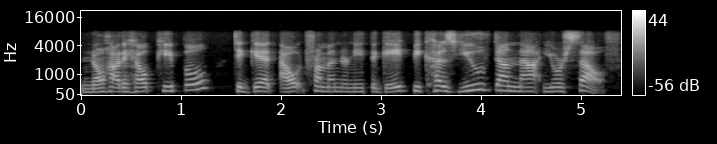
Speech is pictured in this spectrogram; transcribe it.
know how to help people to get out from underneath the gate because you've done that yourself.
